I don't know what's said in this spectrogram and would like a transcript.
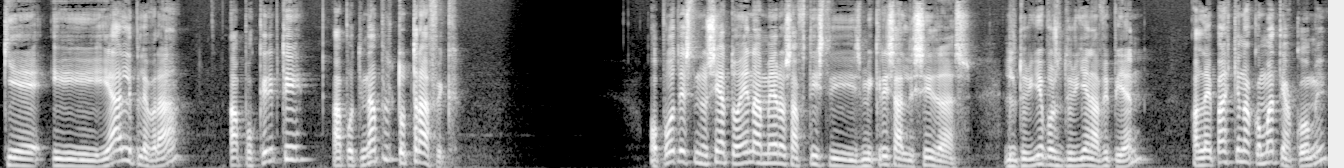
και η, άλλη πλευρά αποκρύπτει από την Apple το traffic. Οπότε στην ουσία το ένα μέρος αυτής της μικρής αλυσίδας λειτουργεί όπως λειτουργεί ένα VPN αλλά υπάρχει και ένα κομμάτι ακόμη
